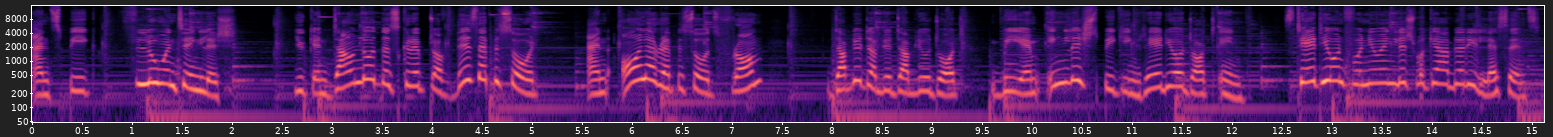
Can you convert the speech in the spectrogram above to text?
and speak fluent English. You can download the script of this episode and all our episodes from www.bmenglishspeakingradio.in. Stay tuned for new English vocabulary lessons.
